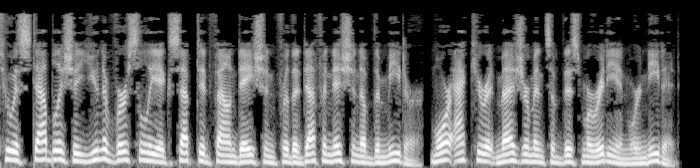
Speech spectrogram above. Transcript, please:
To establish a universally accepted foundation for the definition of the meter, more accurate measurements of this meridian were needed.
